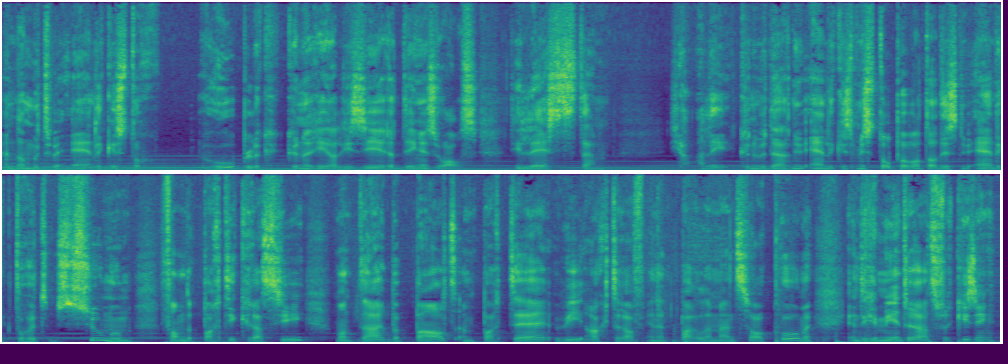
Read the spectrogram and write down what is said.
En dan moeten we eindelijk eens toch hopelijk kunnen realiseren dingen zoals die lijststem ja, allez, kunnen we daar nu eindelijk eens mee stoppen? Want dat is nu eindelijk toch het summum van de particratie. Want daar bepaalt een partij wie achteraf in het parlement zal komen. In de gemeenteraadsverkiezingen,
